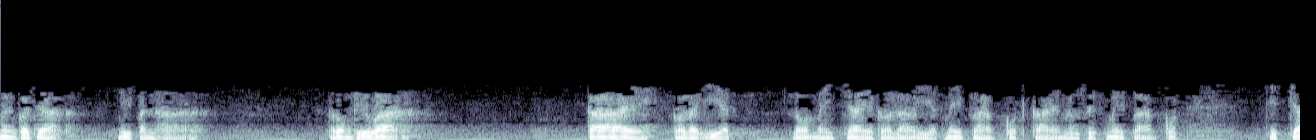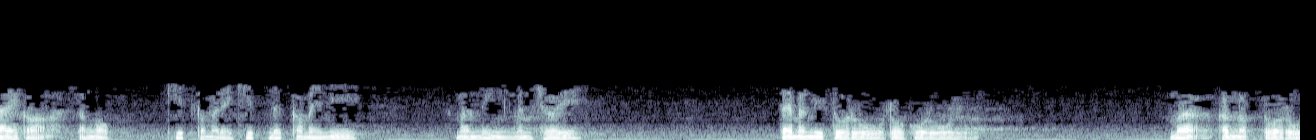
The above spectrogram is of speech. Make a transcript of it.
มันก็จะมีปัญหา ตรงที่ว่า กายก็ละเอียดลมหายใจก็ละเอียดไม่ปรากฏกายรู้สึกไม่ปรากฏ จิตใจก็สงบ คิดก็ไม่ได้คิด นึกก็ไม่มี มันนิ่งมันเฉย แต่มันมีตัวรู้ตัวผู้รู้อยู่ เมื่อกำหนดตัวรู้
